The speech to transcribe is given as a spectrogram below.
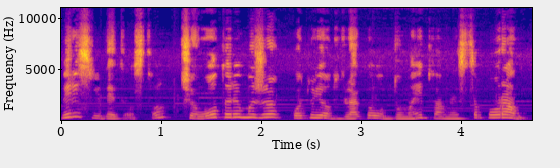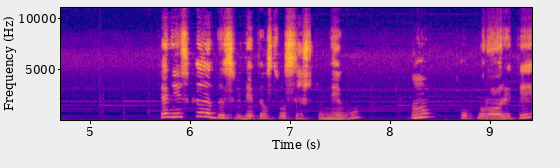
Мери свидетелства, че Лотър е мъжа, който я отвлякал от дома и два месеца по-рано. Тя не иска да свидетелства срещу него, но прокурорите,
